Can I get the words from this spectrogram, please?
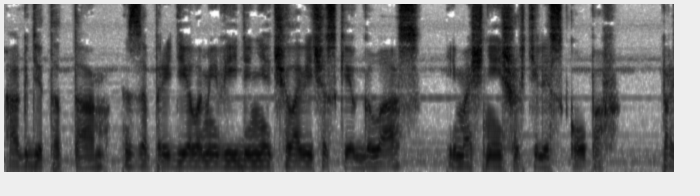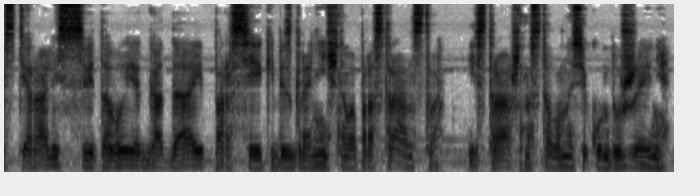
А где-то там, за пределами видения человеческих глаз и мощнейших телескопов, простирались световые года и парсеки безграничного пространства. И страшно стало на секунду Жене,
